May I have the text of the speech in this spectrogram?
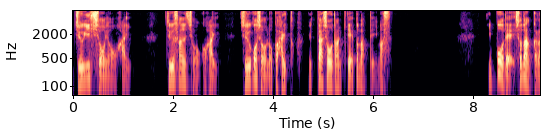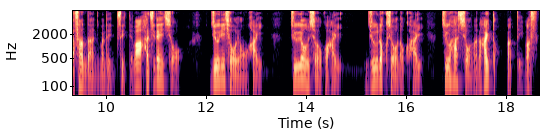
11勝4敗、13勝5敗、15勝6敗といった昇段規定となっています。一方で初段から3段までについては8連勝、12勝4敗、14勝5敗、16勝6敗、18勝7敗となっています。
